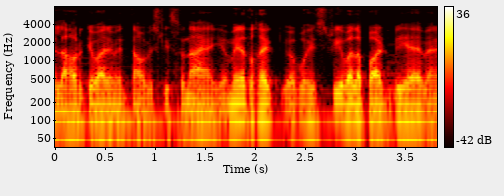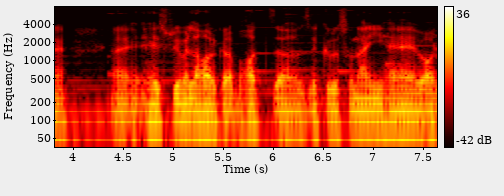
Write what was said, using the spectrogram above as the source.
لاہور کے بارے میں اتنا اوبیسلی سنا ہے میرا تو خیر وہ ہسٹری والا پارٹ بھی ہے۔ میں نے ہسٹری میں لاہور کا بہت ذکر سنائی ہے اور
